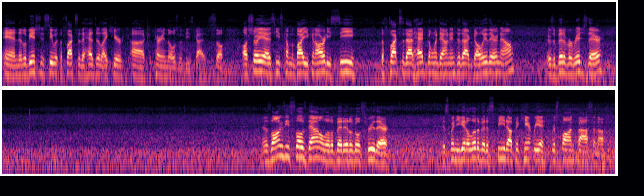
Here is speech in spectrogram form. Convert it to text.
And it'll be interesting to see what the flex of the heads are like here, uh, comparing those with these guys. So I'll show you as he's coming by. You can already see the flex of that head going down into that gully there now. There's a bit of a ridge there. And as long as he slows down a little bit, it'll go through there. It's when you get a little bit of speed up, it can't re respond fast enough.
